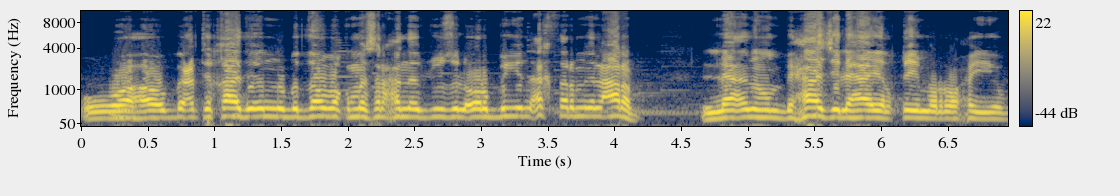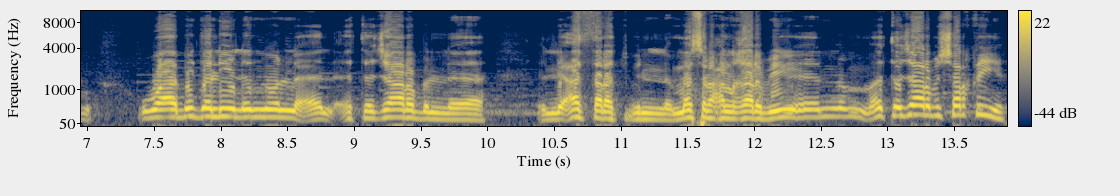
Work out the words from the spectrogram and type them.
وباعتقادي إنه بتذوق مسرحنا بجوز الأوروبيين أكثر من العرب لأنهم بحاجة لهذه القيمة الروحية وبدليل إنه التجارب اللي أثرت بالمسرح الغربي التجارب الشرقية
